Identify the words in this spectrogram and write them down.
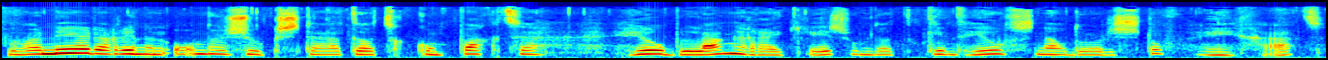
wanneer er in een onderzoek staat dat compacte heel belangrijk is, omdat het kind heel snel door de stof heen gaat,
